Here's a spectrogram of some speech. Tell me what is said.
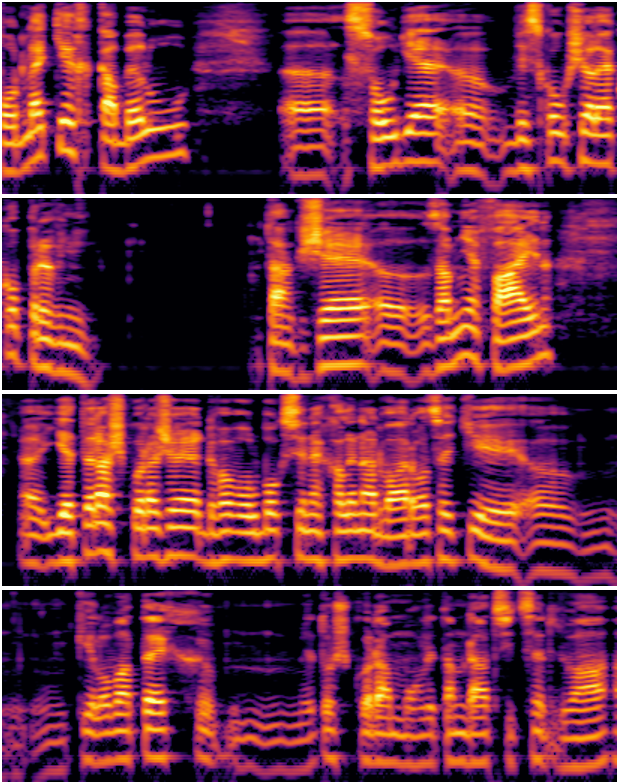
podle těch kabelů soudě vyzkoušel jako první. Takže eh, za mě fajn. Eh, je teda škoda, že dva wallboxy nechali na 22 eh, kW. Je to škoda, mohli tam dát 32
